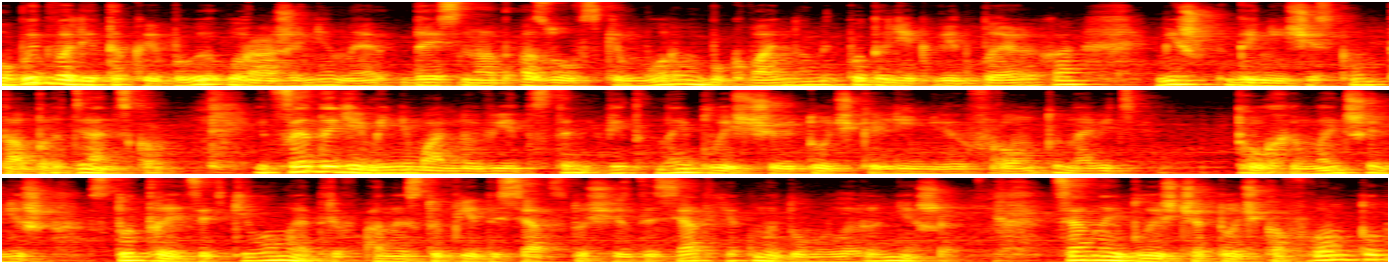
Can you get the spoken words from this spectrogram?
Обидва літаки були уражені десь над Азовським морем, буквально неподалік від берега між Генічіском та Бердянськом. І це дає мінімальну відстань від найближчої точки лінії фронту, навіть трохи менше, ніж 130 кілометрів, а не 150-160, як ми думали раніше. Ця найближча точка фронту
